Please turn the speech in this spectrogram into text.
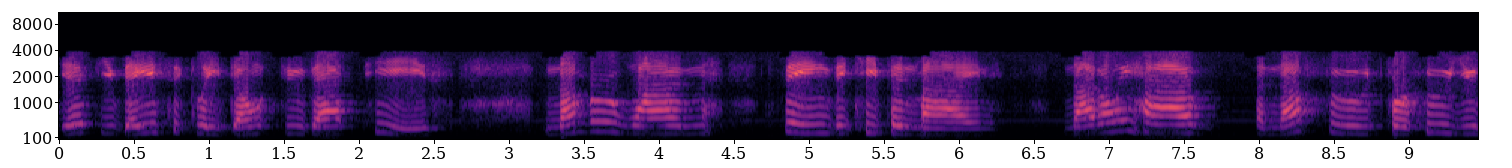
if you basically don't do that piece, number one thing to keep in mind, not only have enough food for who you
